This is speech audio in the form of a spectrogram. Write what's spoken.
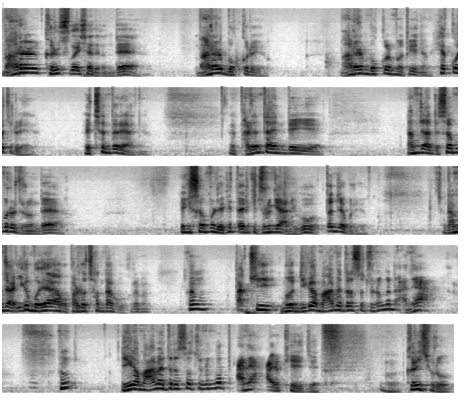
말을 걸 수가 있어야 되는데 말을 못 걸어요. 말을 못 걸면 어떻게 하냐면 해코지를 해요. 왜 천들에 하냐. 발렌타인데이에 남자한테 선물을 주는데 여기 선물 여기 있다 이렇게 주는 게 아니고 던져버려요. 남자가 이거 뭐야 하고 발로 찬다고 그러면 흥 딱히 뭐 네가 마음에 들어서 주는 건 아니야. 흥 네가 마음에 들어서 주는 건 아니야 이렇게 이제 어, 그런 식으로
